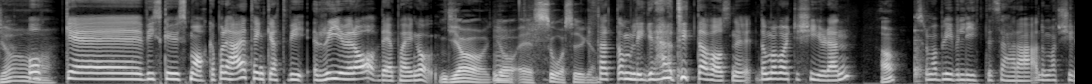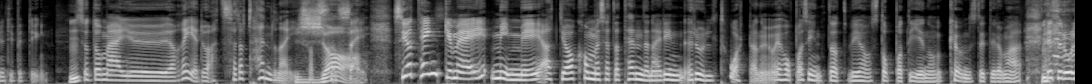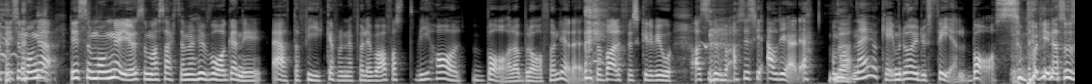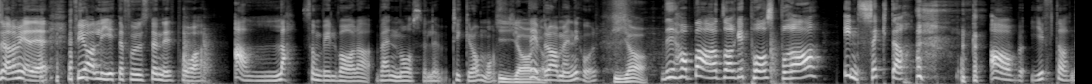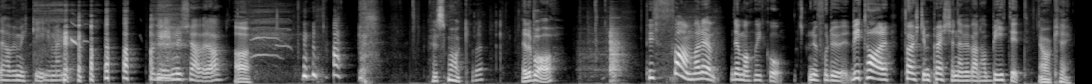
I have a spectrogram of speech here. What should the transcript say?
Ja. Och eh, vi ska ju smaka på det här. Jag tänker att vi river av det på en gång. Ja, jag Mm. är så sugen. För att de ligger här och tittar på oss nu. De har varit i kylen. Ja. Så de har blivit lite så här, de har varit i kylen typ ett dygn. Mm. Så de är ju redo att sätta tänderna i, så Ja. Så jag tänker mig, Mimmi, att jag kommer sätta tänderna i din rulltårta nu. Och jag hoppas inte att vi har stoppat i något konstigt i de här. Det är så roligt, det är så många, det är så många ju som har sagt så här, men hur vågar ni äta fika från dina följare? Bara, fast vi har bara bra följare. Så varför skulle vi... Alltså, du bara, alltså jag skulle aldrig göra det. Man Nej. bara, nej okej, men då har ju du fel bas på dina sociala medier. För jag litar fullständigt på alla som vill vara vän med oss eller tycker om oss. Ja, det är ja. bra människor. Ja. Vi har bara dragit på oss bra insekter. Och avgifter, det har vi mycket i. Men... Okej, nu kör vi då. ja. Hur smakar det? Är det bra? Fy fan vad det, den var skitgod. Nu får du. Vi tar first impression när vi väl har bitit. Ja, Okej.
